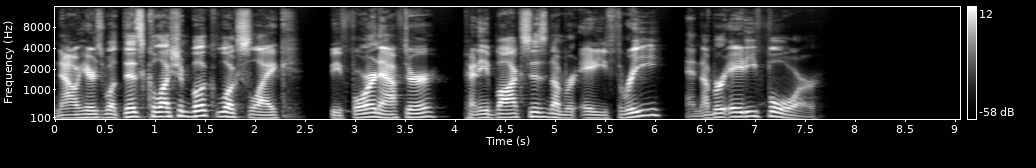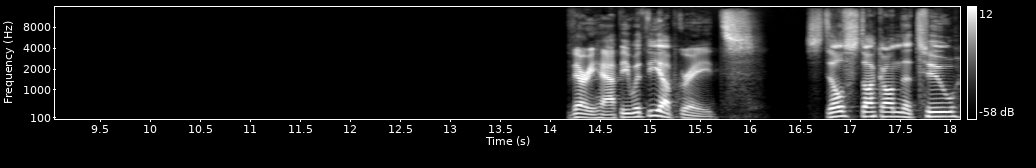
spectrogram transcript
Now here's what this collection book looks like before and after penny boxes number 83 and number 84. Very happy with the upgrades. Still stuck on the two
